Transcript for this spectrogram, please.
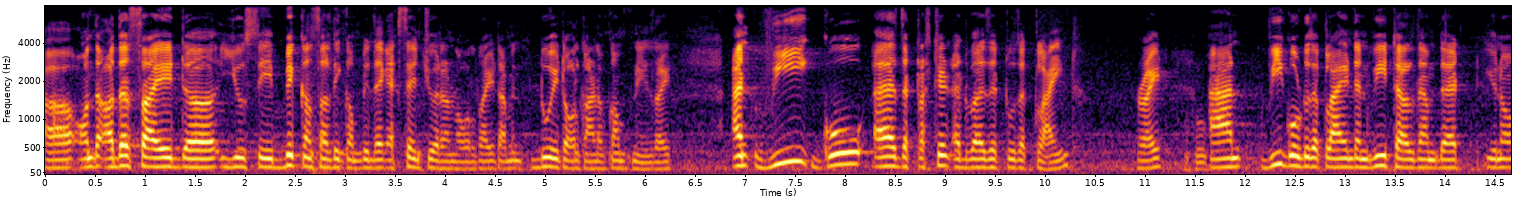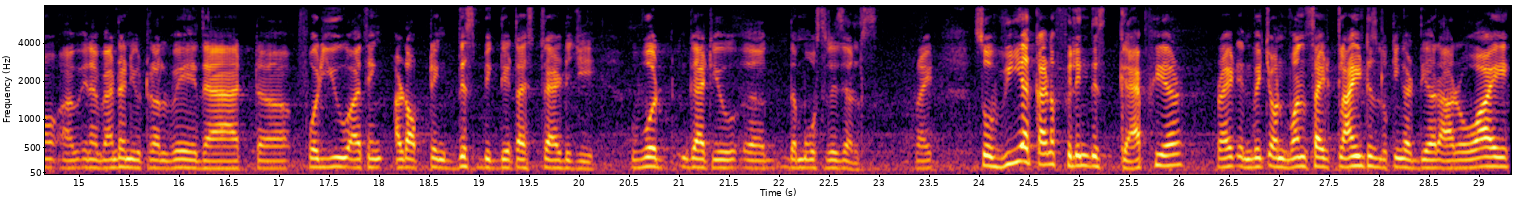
Uh, on the other side, uh, you see big consulting companies like Accenture and all, right? I mean, do it all kind of companies, right? And we go as the trusted advisor to the client, right? Mm-hmm. And we go to the client and we tell them that, you know, uh, in a vendor neutral way, that uh, for you, I think adopting this big data strategy would get you uh, the most results, right? So we are kind of filling this gap here, right? In which on one side, client is looking at their ROI,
